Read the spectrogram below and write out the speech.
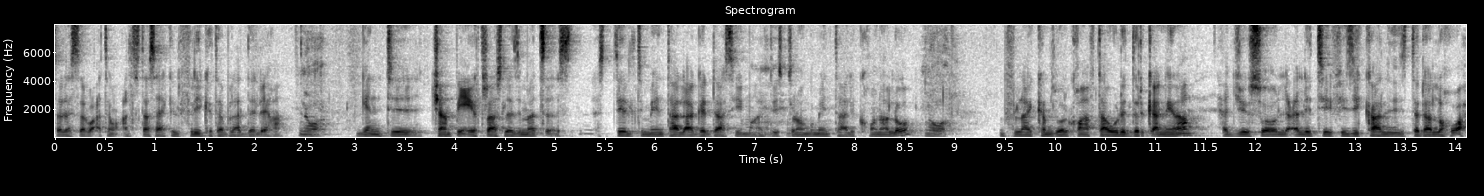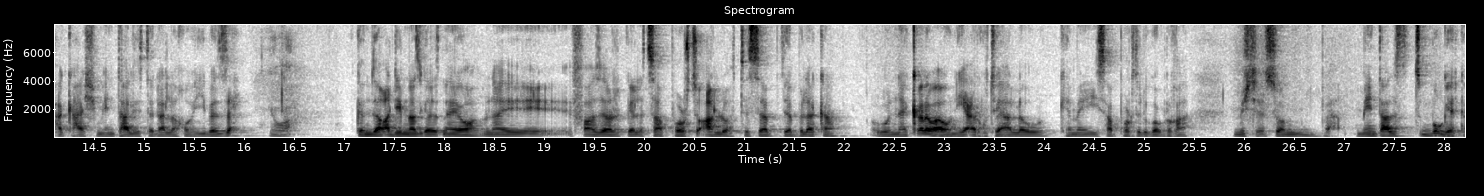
ሰለስተ ኣርባዕተ መዓልትታ ሳይክል ፍሪ ከተብላ ትደሊ ኢኻ ግን እቲ ቻምፒዮን ኤርትራ ስለ ዝመፅእ ስቲል እቲ ሜንታሊ ኣገዳሲ ማለት እዩ። ስትሮንግ ሜንታሊ ክኾን ኣለዎ። ብፍላይ ከም ዝበልኩ ኣብታ ውድድር ቀኒና ሕጂ ሶ ልዕሊ እቲ ፊዚካሊ ዝተዳለኽዎ ሓቂ ሓሽ ሜንታሊ ዝተዳለኽዎ ይበዝሕ እዋ ከምዚ ቀዲምና ዝገለፅናዮ ናይ ፋዘር ገለ ሳፖርት ኣሎ እቲ ሰብ ዘብለካ እውን ናይ ቀረባ እውን የዕርክቱ ኣለዉ ከመይ ሳፖርት ዝገብሩካ ምሽ ሶም ሜንታል ፅቡቅ ጌርካ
